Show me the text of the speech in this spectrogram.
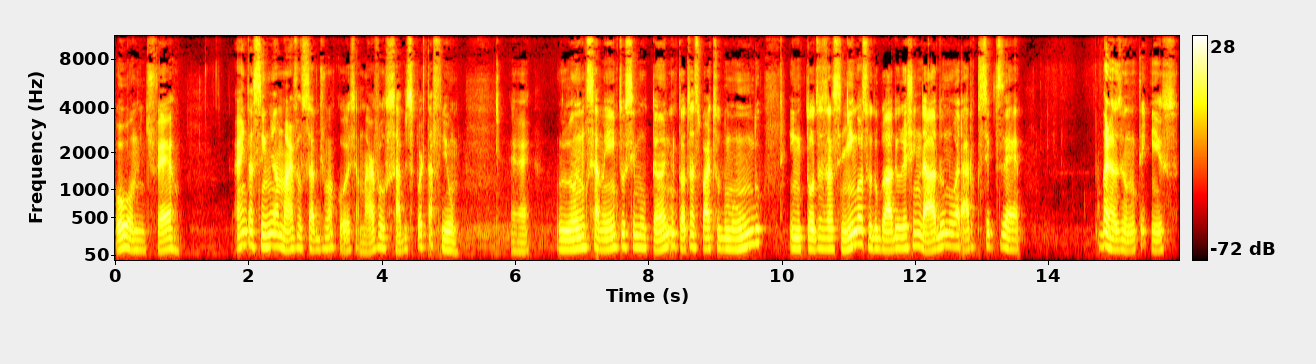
Homem de Ferro, ainda assim a Marvel sabe de uma coisa: a Marvel sabe exportar filme. É, lançamento simultâneo em todas as partes do mundo, em todas as línguas, dublado e legendado no horário que você quiser. O Brasil não tem isso.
